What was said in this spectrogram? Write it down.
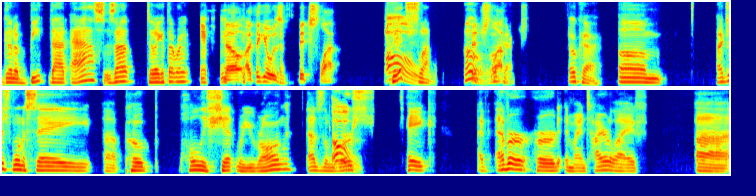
gonna beat that ass. Is that? Did I get that right? No, I think it was bitch slap. Bitch slap. Oh, Bitch slap. okay. Okay. Um, I just want to say, uh, Pope, holy shit, were you wrong? That's the Oh. worst take I've ever heard in my entire life. Uh,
